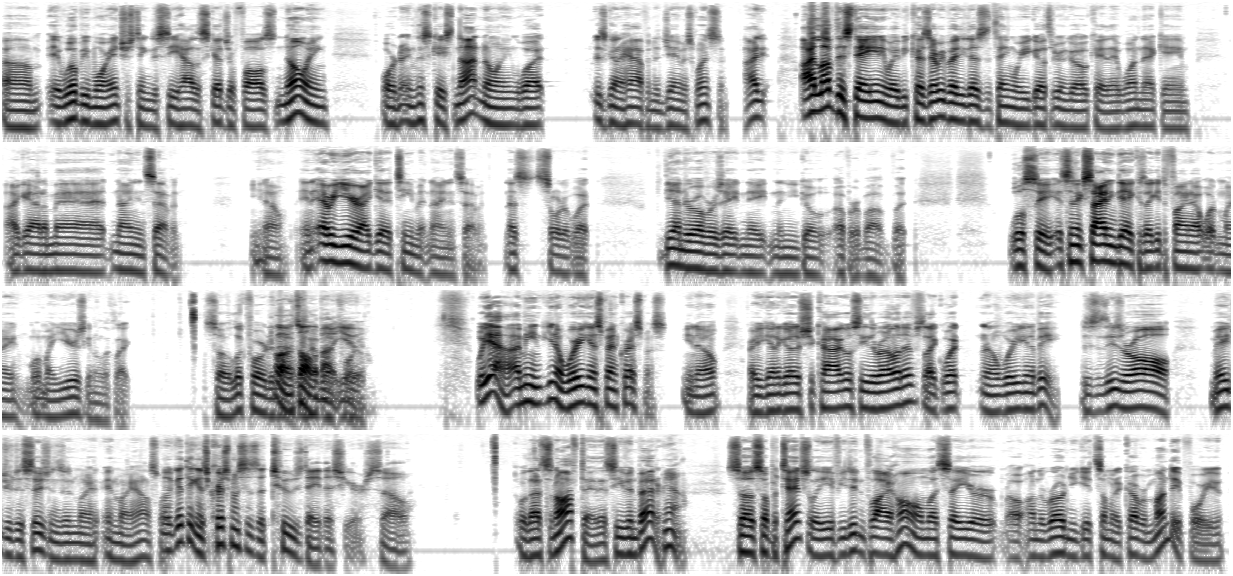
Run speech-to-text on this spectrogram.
um, it will be more interesting to see how the schedule falls, knowing, or in this case, not knowing what is going to happen to Jameis Winston. I I love this day anyway because everybody does the thing where you go through and go, okay, they won that game. I got them at nine and seven, you know, and every year I get a team at nine and seven. That's sort of what the under over is eight and eight, and then you go up or above. But we'll see. It's an exciting day because I get to find out what my what my year is going to look like. So look forward to Well, that. it's all We'll about for you. Well, yeah. I mean, you know, where are you going to spend Christmas? You know, are you going to go to Chicago see the relatives? Like, what? You know, where are you going to be? This is, these are all major decisions in my in my household. Well, the good thing is Christmas is a Tuesday this year, so Well, that's an off day. That's even better. yeah. So, so potentially, if you didn't fly home, let's say you're uh, on the road and you get someone to cover Monday for you,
